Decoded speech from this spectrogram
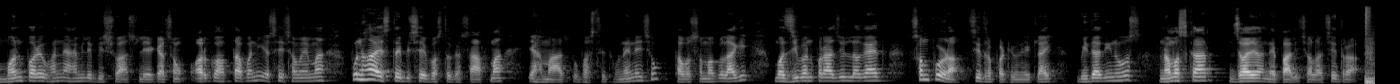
मन पर्यो भन्ने हामीले विश्वास लिएका छौँ। अर्को हप्ता पनि यसै समयमा पुनः यस्तै विषयवस्तुका साथमा यहाँमा आज उपस्थित हुने नै छौँ। तबसम्मको लागि म जीवन पराजुली लगायत सम्पूर्ण चित्रपट युनिटलाई बिदा दिनुहोस्। नमस्कार जय नेपाली चलचित्र।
